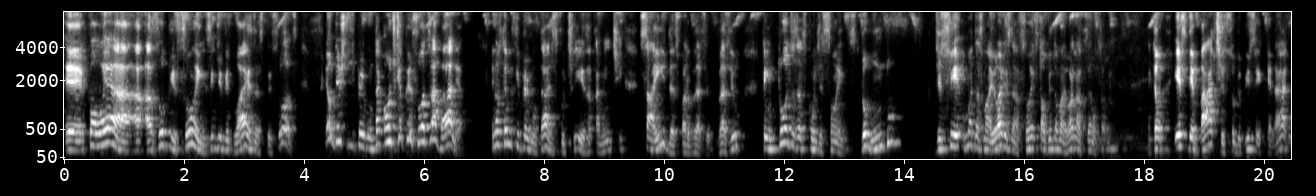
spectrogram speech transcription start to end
é, qual é a, a, as opções individuais das pessoas, eu deixo de perguntar onde que a pessoa trabalha. E nós temos que perguntar, discutir exatamente saídas para o Brasil. O Brasil tem todas as condições do mundo de ser uma das maiores nações, talvez a maior nação também. Então, esse debate sobre o bicentenário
